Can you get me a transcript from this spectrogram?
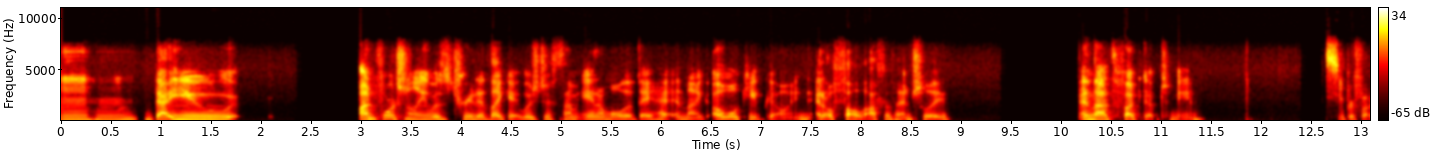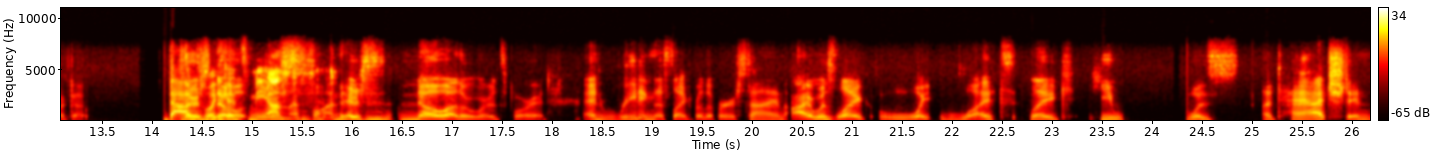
Mm-hmm. that you unfortunately was treated like it was just some animal that they hit and like, oh, we'll keep going. It'll fall off eventually. And that's fucked up to me. Super fucked up. That's There's what no- gets me on this one. There's no other words for it. And reading this like for the first time, I was like, wait, what? Like he was attached and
